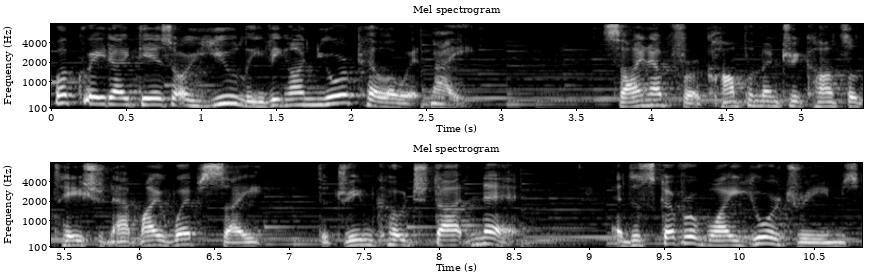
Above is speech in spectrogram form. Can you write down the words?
What great ideas are you leaving on your pillow at night? Sign up for a complimentary consultation at my website, thedreamcoach.net, and discover why your dreams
